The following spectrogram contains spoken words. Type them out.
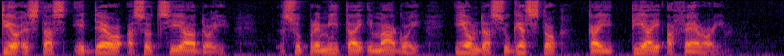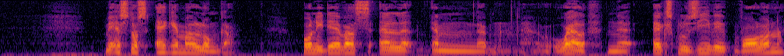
tio estas ideo associadoi, supremitai imagoi, iom da sugesto cae tiai aferoi. Mi estos ege mallonga. Oni devas el, um, well, exclusive volon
